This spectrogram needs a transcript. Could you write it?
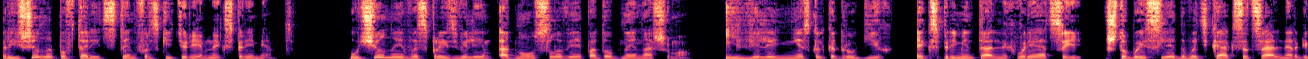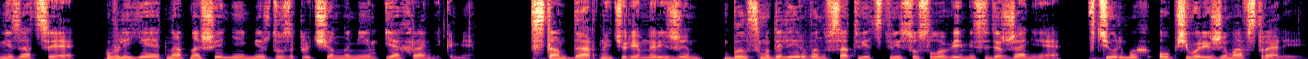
решила повторить Стэнфордский тюремный эксперимент. Ученые воспроизвели одно условие, подобное нашему, и ввели несколько других экспериментальных вариаций, чтобы исследовать, как социальная организация влияет на отношения между заключенными и охранниками. Стандартный тюремный режим был смоделирован в соответствии с условиями содержания в тюрьмах общего режима Австралии,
